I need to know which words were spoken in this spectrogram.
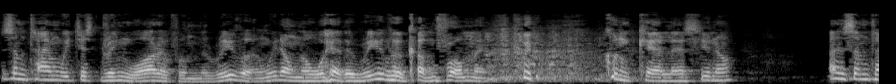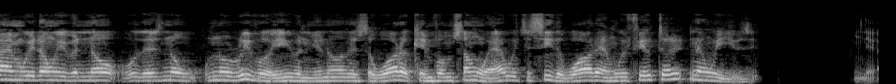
Sometimes we just drink water from the river and we don't know where the river come from and we couldn't care less, you know. And sometimes we don't even know, there's no, no river even, you know, there's the water came from somewhere. We just see the water and we filter it and then we use it. Yeah.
